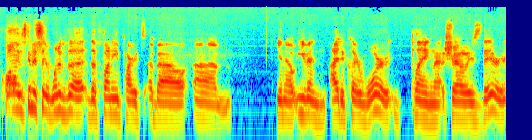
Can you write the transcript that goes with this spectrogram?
Well, I was going to say one of the the funny parts about um, you know even I declare war playing that show is there.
